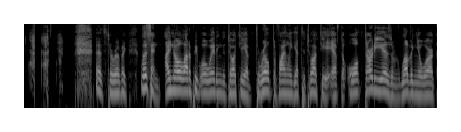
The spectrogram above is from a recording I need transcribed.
That's terrific. Listen, I know a lot of people are waiting to talk to you. I'm thrilled to finally get to talk to you after all 30 years of loving your work.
